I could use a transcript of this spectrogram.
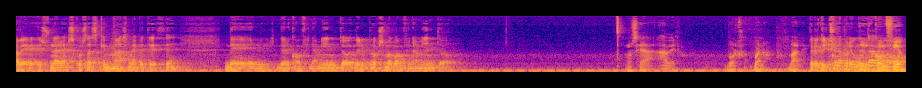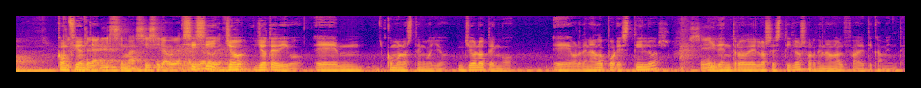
a ver, es una de las cosas que más me apetece del, del confinamiento, del próximo confinamiento. O sea, a ver, Borja. Bueno, vale. Pero te he hecho una pregunta Eh, confío, como confío en clarísima. Sí, sí, la voy a hacer. Sí, sí, yo, yo te digo, eh, ¿cómo los tengo yo? Yo lo tengo eh, ordenado por estilos Sí. y dentro de los estilos ordenado alfabéticamente.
